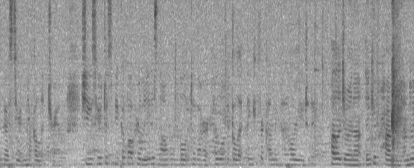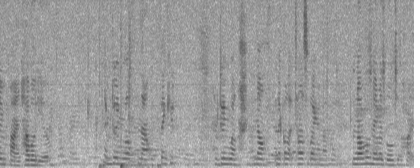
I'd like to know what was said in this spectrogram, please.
special guest here, Nicolette Tran. She is here to speak about her latest novel, Bullet to the Heart. Hello, Nicolette. Thank you for coming. How are you today? Hello, Joanna. Thank you for having me. I'm doing fine. How about you? I'm doing well now. Thank you. I'm doing well. Now, Nicolette, tell us about your novel. The novel's name is Bullet to the Heart.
